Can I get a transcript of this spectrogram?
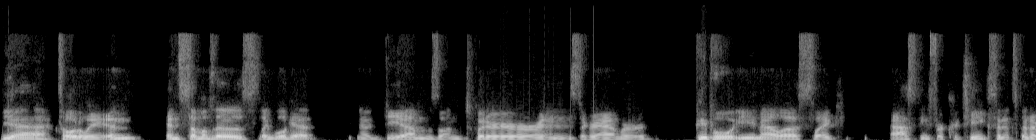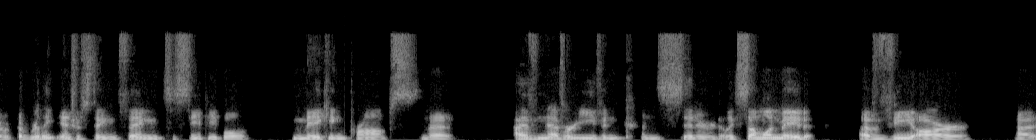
Yeah, totally. And and some of those, like we'll get, you know, DMs on Twitter or Instagram, or people will email us like asking for critiques. And it's been a, a really interesting thing to see people making prompts that I've never even considered. Like someone made a VR uh,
